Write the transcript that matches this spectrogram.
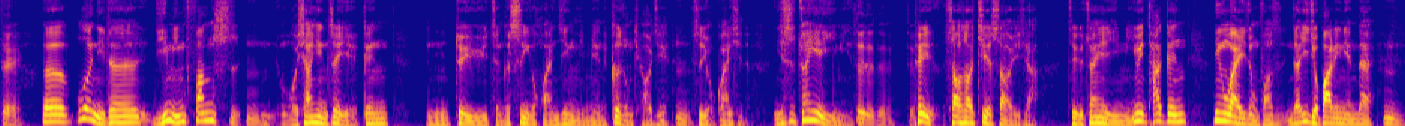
对，呃，不过你的移民方式，嗯，我相信这也跟嗯，对于整个适应环境里面的各种条件，嗯，是有关系的。你是专业移民，对对对对，可以稍稍介绍一下。这个专业移民，因为他跟另外一种方式，你知道，一九八零年代，嗯，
